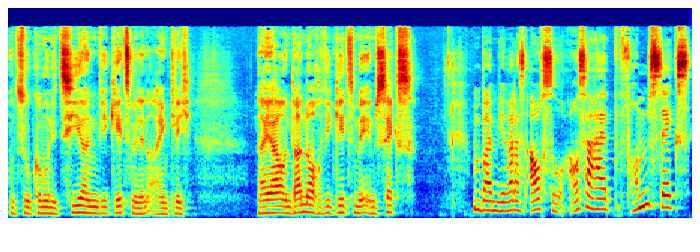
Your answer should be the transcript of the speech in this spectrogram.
und zu kommunizieren, wie geht's mir denn eigentlich? Naja, und dann noch, wie geht's mir im Sex? Und bei mir war das auch so. Außerhalb vom Sex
